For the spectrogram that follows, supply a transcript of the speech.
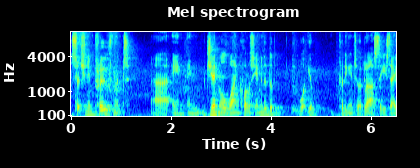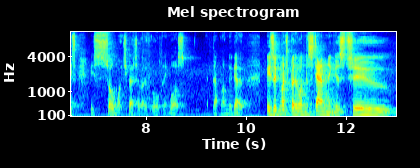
such an improvement uh, in, in general wine quality. I mean, the, the, what you're putting into a glass these days is so much better overall than it was that long ago. Is a much better understanding as to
